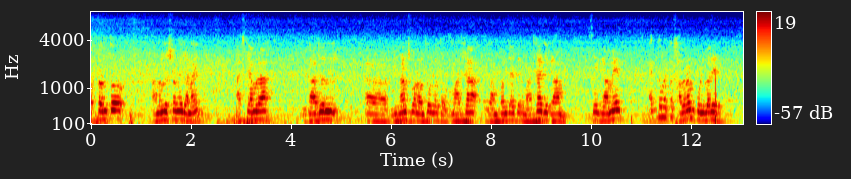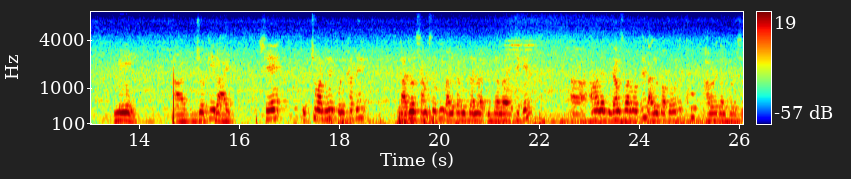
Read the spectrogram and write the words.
অত্যন্ত আনন্দের সঙ্গে জানাই। আজকে আমরা গাজল বিধানসভার অন্তর্গত মাঝরা গ্রাম পঞ্চায়েতের মাঝরা যে গ্রাম, সেই গ্রামের একদম একটা সাধারণ পরিবারের মেয়ে আর জ্যোতি রায়, সে উচ্চ মাধ্যমিক পরীক্ষাতে গাজল শামসুকি বালিকা বিদ্যালয় বিদ্যালয় থেকে আমাদের বিধানসভার মধ্যে, গাজল ব্লকের মধ্যে খুব ভালো রেজাল্ট করেছে।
